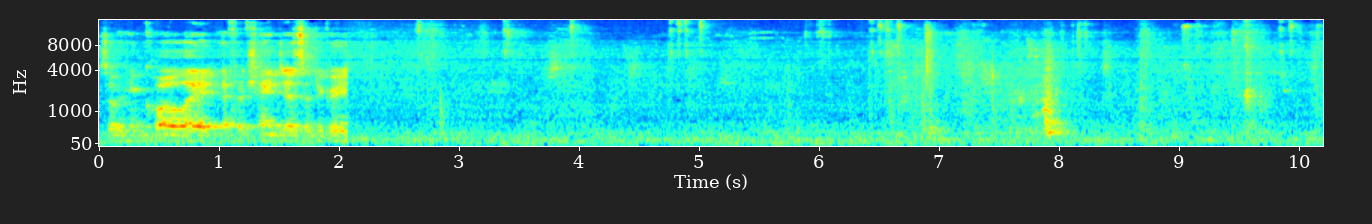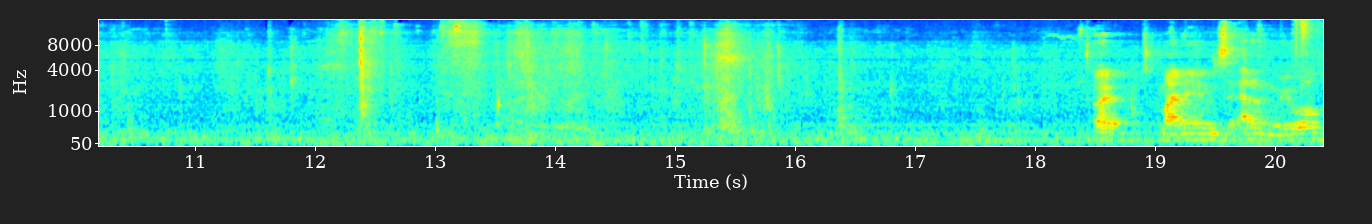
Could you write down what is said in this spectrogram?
So we can correlate if it changes a degree. My name is Adam Wierwille.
